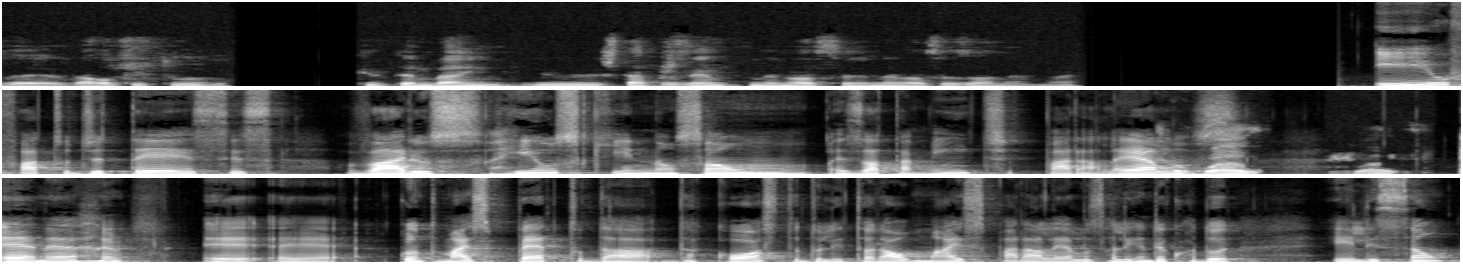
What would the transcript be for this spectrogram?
da, da altitude que também uh, está presente na nossa, na nossa zona, não é? E o fato de ter esses vários rios que não são exatamente paralelos. São quase, quase. É, né? É, é, quanto mais perto da, da costa, do litoral, mais paralelos à linha do Equador. Eles são.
